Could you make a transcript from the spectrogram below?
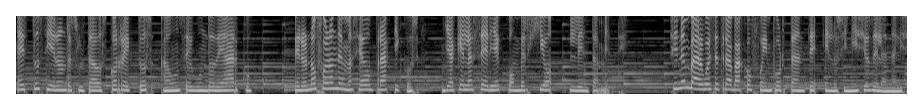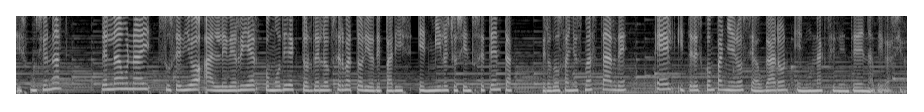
Estos dieron resultados correctos a un segundo de arco, pero no fueron demasiado prácticos, ya que la serie convergió lentamente. Sin embargo, este trabajo fue importante en los inicios del análisis funcional Delaunay sucedió a Le Verrier como director del Observatorio de París en 1870, pero dos años más tarde, él y tres compañeros se ahogaron en un accidente de navegación.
